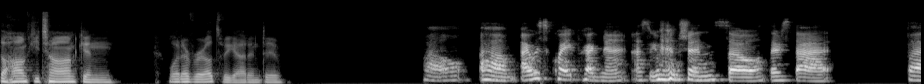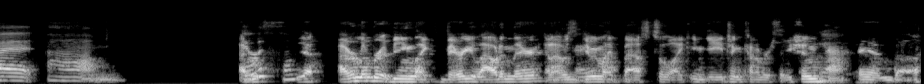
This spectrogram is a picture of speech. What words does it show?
the honky tonk and whatever else we got into? Well, um, I was quite pregnant, as we mentioned, so there's that. But um, I it re- was some, yeah, I remember it being like very loud in there, and I was Very doing my best to like engage in conversation. yeah. And uh,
